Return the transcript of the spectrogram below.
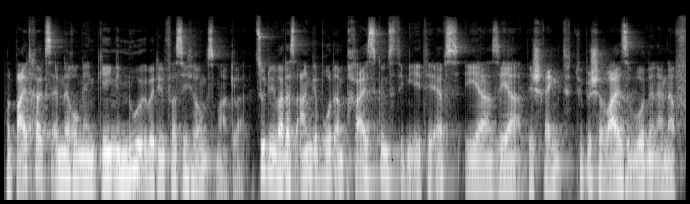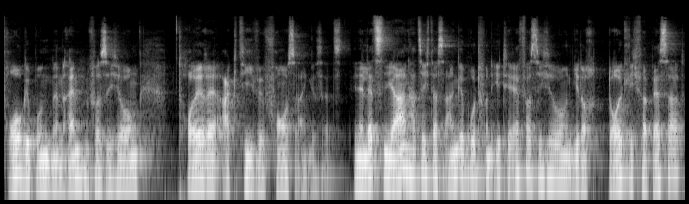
und Beitragsänderungen gingen nur über den Versicherungsmakler. Zudem war das Angebot an preisgünstigen ETFs eher sehr beschränkt. Typischerweise wurden in einer vorgebundenen Rentenversicherung teure aktive Fonds eingesetzt. In den letzten Jahren hat sich das Angebot von ETF-Versicherungen jedoch deutlich verbessert.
